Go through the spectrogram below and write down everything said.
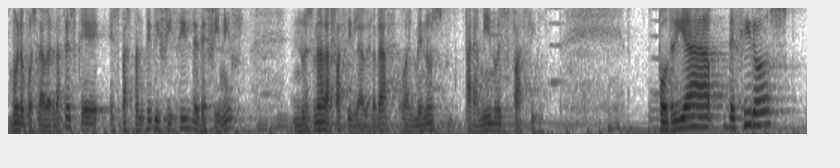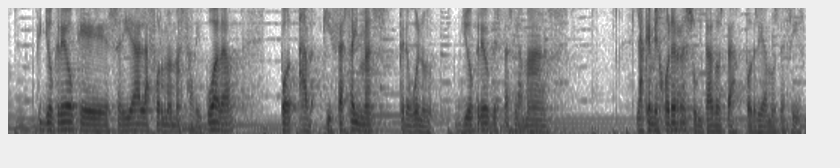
Bueno, pues la verdad es que es bastante difícil de definir no es nada fácil, la verdad, o al menos para mí no es fácil. Podría deciros, yo creo que sería la forma más adecuada, quizás hay más, pero bueno, yo creo que esta es la más, la que mejores resultados da, podríamos decir.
